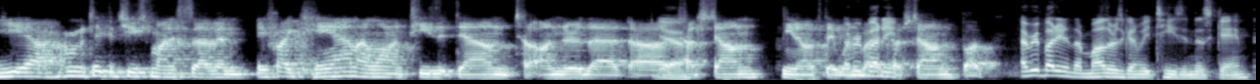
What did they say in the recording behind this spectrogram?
Yeah, I'm going to take the Chiefs minus seven. If I can, I want to tease it down to under that uh, yeah. touchdown. You know, if they win everybody, by a touchdown. But everybody and their mother is going to be teasing this game.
